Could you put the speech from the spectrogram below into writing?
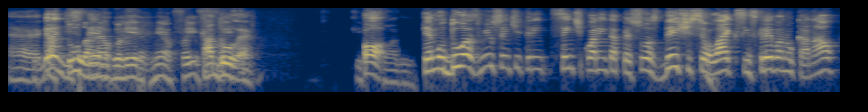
É, grande Cadula, né, o goleiro. Meu, foi, Cadula. Foi... Ó, foda. temos 2.140 pessoas. Deixe seu like, se inscreva no canal.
